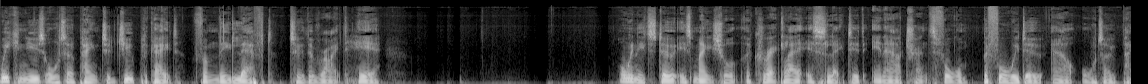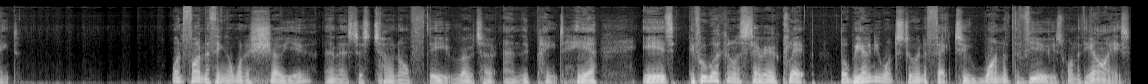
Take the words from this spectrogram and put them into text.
we can use auto paint to duplicate from the left to the right here. All we need to do is make sure that the correct layer is selected in our transform before we do our auto paint. One final thing I want to show you, and let's just turn off the roto and the paint here, is if we're working on a stereo clip, but we only want to do an effect to one of the views, one of the eyes,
